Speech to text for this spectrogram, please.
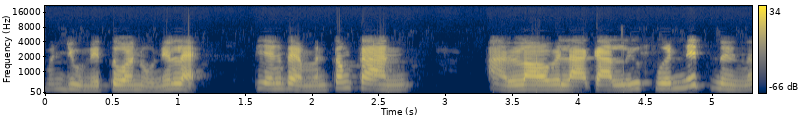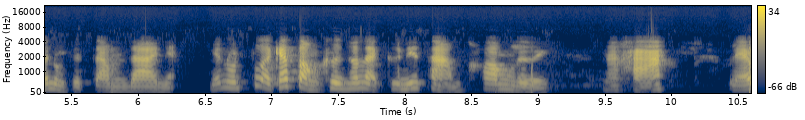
มันอยู่ในตัวหนูนี่แหละ เพียงแต่มันต้องการอ่ารอเวลาการรื้อฟื้นนิดนึงแล้วหนูจะจำได้เนี่ย เดี๋ยหนูสวดแค่สองคืนเท่านั้นคืนที่สามคล่องเลยนะคะ แล้ว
